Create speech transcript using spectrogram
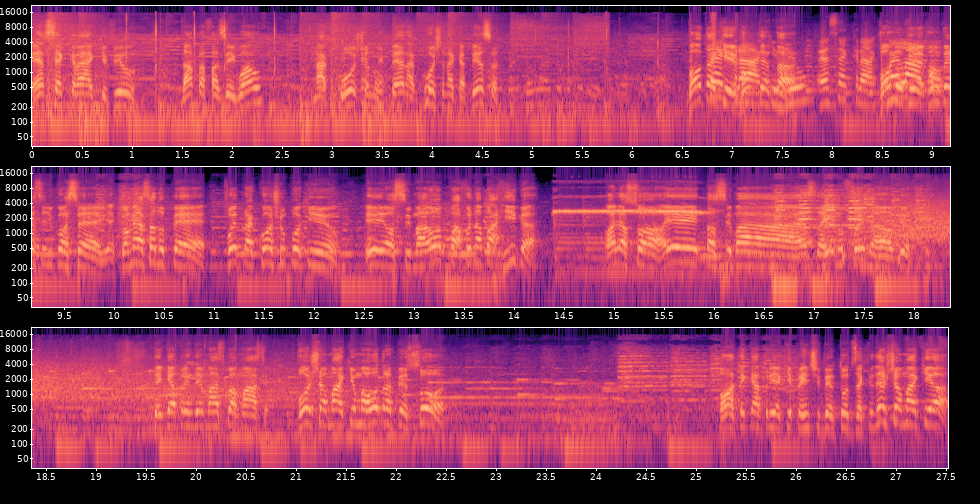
Essa é craque, viu? Dá pra fazer igual? Na coxa, no pé, na coxa, na cabeça? Volta Essa aqui, é vamos craque, tentar. viu? Essa é craque. Vamos Vai lá, ver, vamos ver se ele consegue. Começa no pé, foi pra coxa um pouquinho. Ei, Alcimar, opa, foi na barriga. Olha só, eita, Alcimar, essa aí não foi não, viu? Tem que aprender mais com a Márcia. Vou chamar aqui uma outra pessoa. Ó, tem que abrir aqui pra gente ver todos aqui. Deixa eu chamar aqui, ó,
